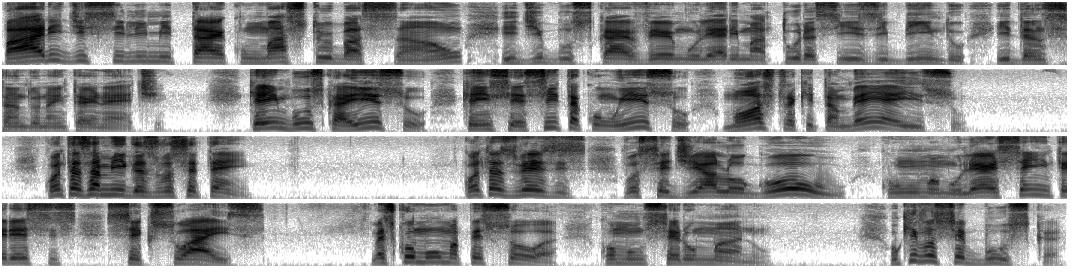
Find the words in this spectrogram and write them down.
pare de se limitar com masturbação e de buscar ver mulher imatura se exibindo e dançando na internet. Quem busca isso, quem se excita com isso, mostra que também é isso. Quantas amigas você tem? Quantas vezes você dialogou com uma mulher sem interesses sexuais, mas como uma pessoa, como um ser humano. O que você busca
